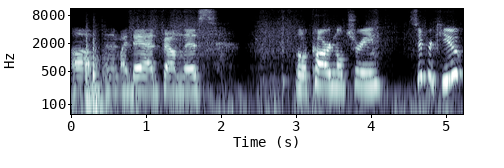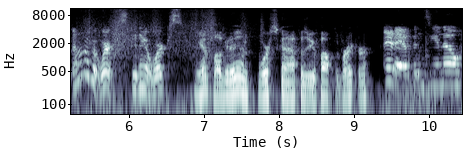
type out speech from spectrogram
Um, and then my dad found this little cardinal tree. Super cute. I don't know if it works. Do you think it works? Yeah, plug it in. Worst gonna happen is you pop the breaker. It happens, you know,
